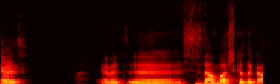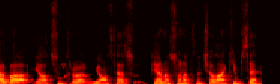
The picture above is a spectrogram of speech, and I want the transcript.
Evet. Evet, eee, sizden başka da galiba Yalçın Tura Violonsel piyano sonatını çalan kimse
